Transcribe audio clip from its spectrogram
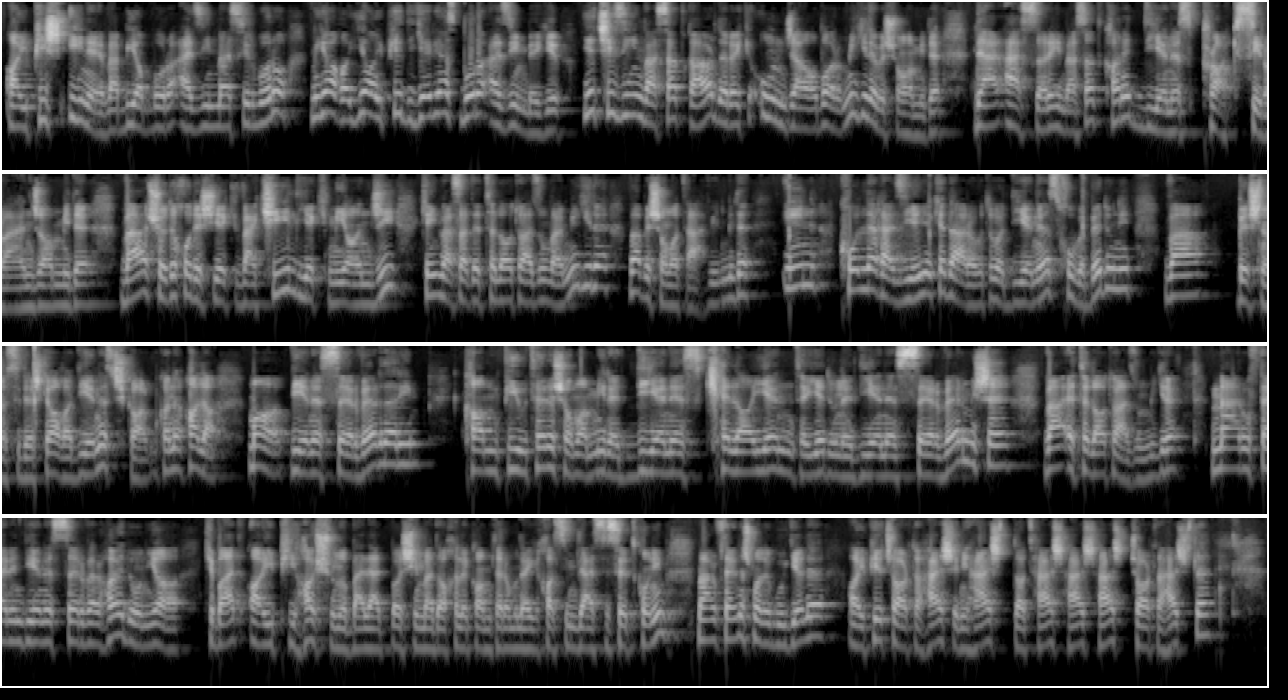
ش اینه و بیا برو از این مسیر برو میگه آقا یه IP دیگری هست برو از این بگیر. یه چیزی این وسط قرار داره که اون جوابا رو می‌گیره به شما میده. در اصل داره این وسط کار DNS proxy رو انجام میده و شده خودش یک وکیل یک میانجی که این وسط اطلاعات رو از اون می‌گیره و به شما تحویل میده. این کل قضیه که در رابطه با DNS خوبه بدونید و بشناسیدش که آقا DNS چیکار می‌کنه. حالا ما DNS server داریم. کامپیوتر شما میره DNS client یه دونه DNS server میشه و اطلاعات رو از اون می‌گیره. معروف ترین DNS server های دنیا که باید IP هاشون رو بلد باشیم و داخل کامپیوترمون اگه خواستیم دستی ست کنیم معروف ترینش مال گوگل IP 4 تا 8 یعنی 8.888 4 تا 8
